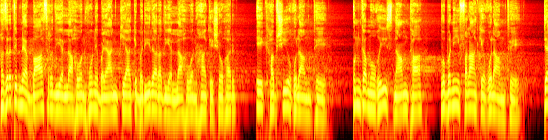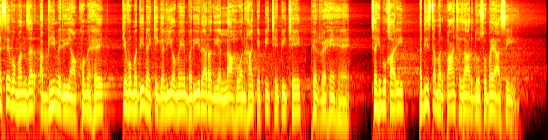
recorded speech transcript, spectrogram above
हज़रत इबन अब्बास रदी अल्लाह ने बयान किया कि बरीरा रदी अल्लाह के शोहर एक हबशी ग़ुलाम थे। उनका मुगीस नाम था, वो बनी फ़लाँ के ग़ुलाम थे। जैसे वो मंज़र अब भी मेरी आँखों में है कि वो मदीना की गलियों में बरीरा रदी अल्लाह के पीछे पीछे फिर रहे हैं। सही बुखारी, हदीस नंबर पाँच हज़ार दो सौ बयासी।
